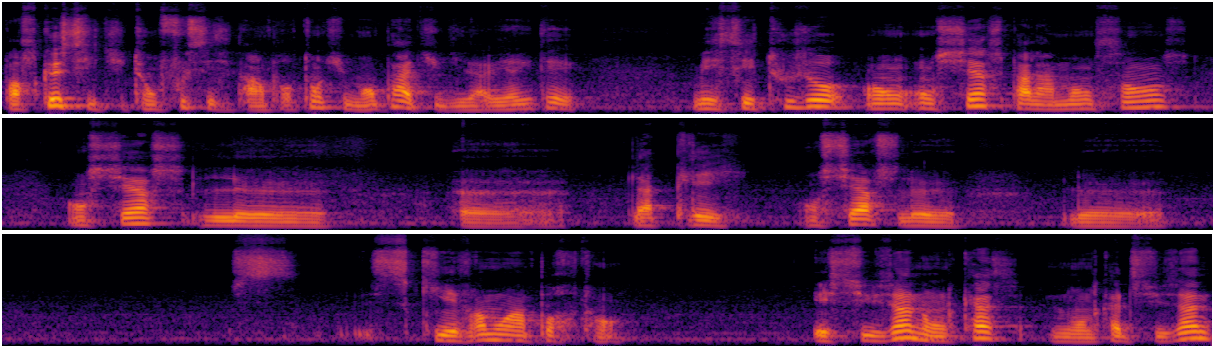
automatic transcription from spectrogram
Parce que si tu t'en fous, si c'est pas important, tu mens pas, tu dis la vérité. Mais c'est toujours, on, cherche par la mensonge, on cherche le, euh, la plaie, on cherche le, le, ce qui est vraiment important. Et Suzanne, dans le, cas, dans le cas de Suzanne,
